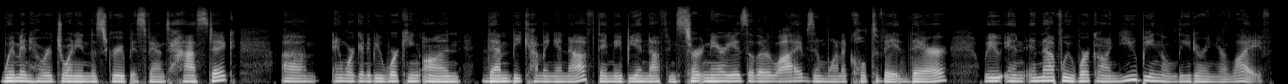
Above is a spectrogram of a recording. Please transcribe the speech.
women who are joining this group is fantastic. Um, and we're going to be working on them becoming enough. They may be enough in certain areas of their lives and want to cultivate there. We in enough. We work on you being a leader in your life,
